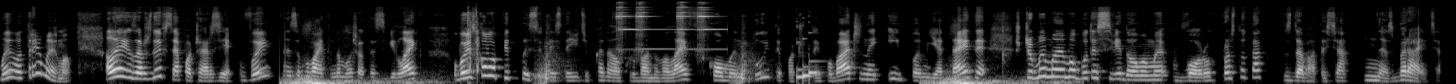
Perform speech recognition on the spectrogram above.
ми отримаємо. Але як завжди, все по черзі. Ви не забувайте нам лишати свій лайк. Обов'язково підписуйтесь на YouTube канал Курбанова Лайф, коментуйте, почути побачене, і пам'ятайте, що ми маємо бути свідомими. Ворог просто так здаватися не збирається.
